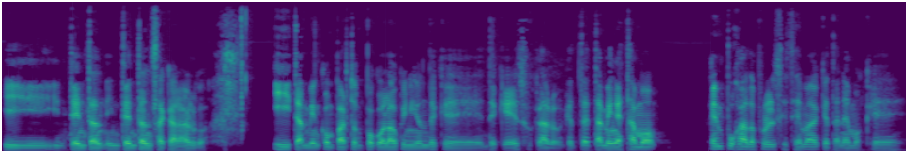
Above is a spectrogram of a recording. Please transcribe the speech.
y intentan, intentan sacar algo. Y también comparto un poco la opinión de que, de que eso, claro, que también estamos empujados por el sistema que tenemos que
